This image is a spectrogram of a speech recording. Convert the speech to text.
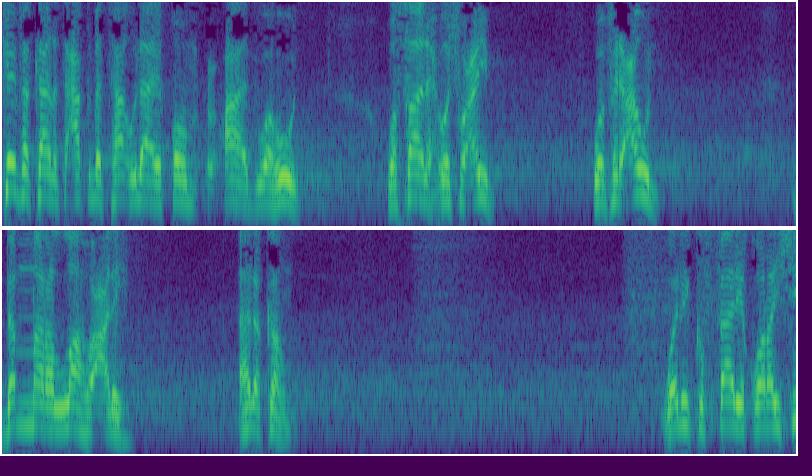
كيف كانت عاقبة هؤلاء قوم عاد وهود وصالح وشعيب وفرعون دمر الله عليهم أهلكهم ولكفار قريش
